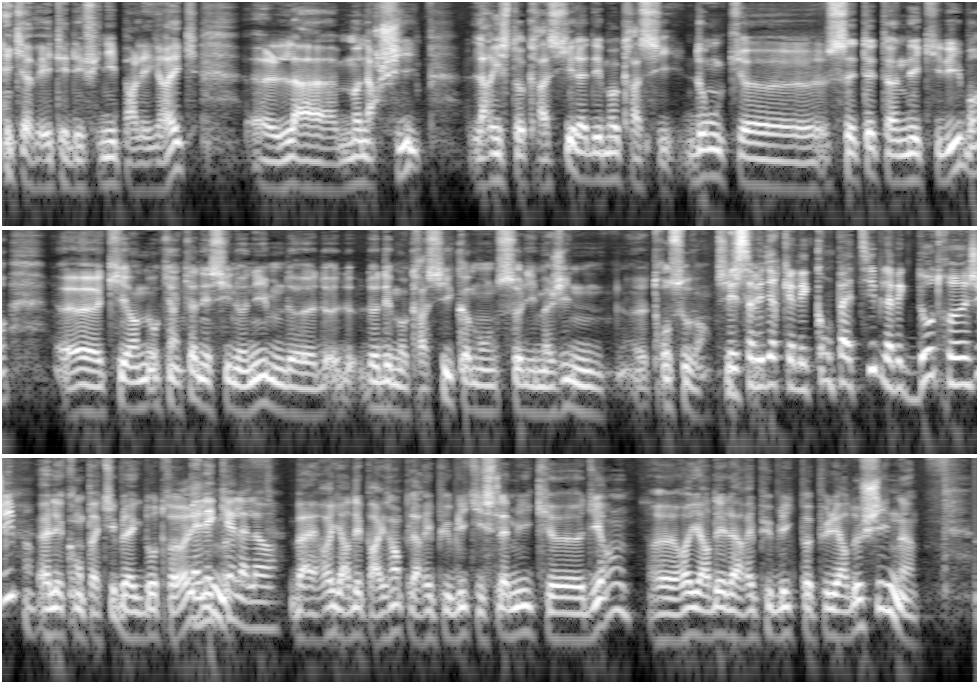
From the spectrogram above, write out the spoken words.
et qui avait été défini par les Grecs, euh, la monarchie, l'aristocratie et la démocratie. Donc euh, c'était un équilibre euh, qui en aucun cas n'est synonyme de, de, démocratie comme on se l'imagine trop souvent. Mais ça veut dire qu'elle est compatible avec d'autres régimes? Elle est compatible avec d'autres régimes. Est quelle alors? Ben, Regardez par exemple la République islamique d'Iran, regardez la République populaire de Chine.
